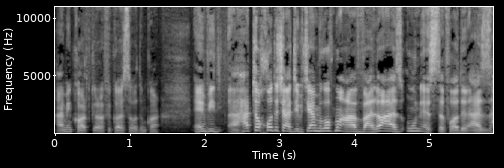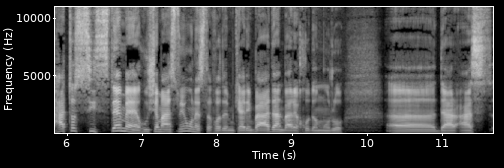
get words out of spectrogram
همین کارت گرافیک ها استفاده می‌کنن. حتی خود چت هم می‌گفت ما اولا از اون استفاده از حتی سیستم هوش مصنوعی اون استفاده می‌کردیم. بعدا برای خودمون رو در اصل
